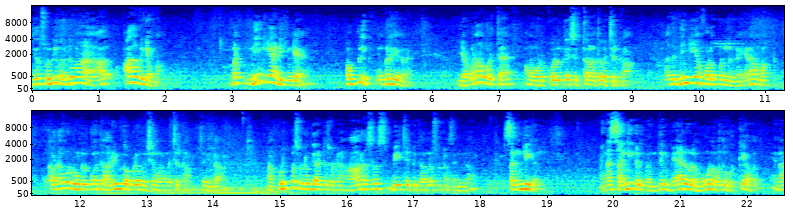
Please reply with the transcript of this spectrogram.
இதை சொல்லி வந்து அவன் ஆ- ஆதரவு கேட்பான். பட் நீங்கள் ஏன் அடிக்கீங்க? பப்ளிக் உங்களுக்கு கேட்குறேன் எவனோ ஒருத்தன் அவன் ஒரு கொள்கை சித்தாந்தத்தை வச்சிருக்கான். அதை நீங்கள் ஏன் ஃபாலோ பண்ணுங்க? ஏன்னா மக் கடவுள் உங்களுக்கு வந்து அறிவு அப்படி ஒரு விஷயம் வச்சிருக்கான். சரிங்களா? நான் குறிப்பாக சொல்கிறது யார்கிட்ட சொல்கிறேன் ஆர்எஸ்எஸ் பிஜேபி காரில் சொல்கிறேன் சரிங்களா? சங்கிகள். ஏன்னா சங்கிகளுக்கு வந்து மேலே உள்ள மூளை வந்து ஒர்க்கே ஆகுது. ஏன்னா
